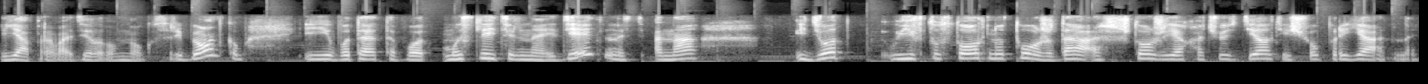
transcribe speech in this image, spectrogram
я проводила его много с ребенком, и вот эта вот мыслительная деятельность, она идет и в ту сторону тоже, да, а что же я хочу сделать еще приятное.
